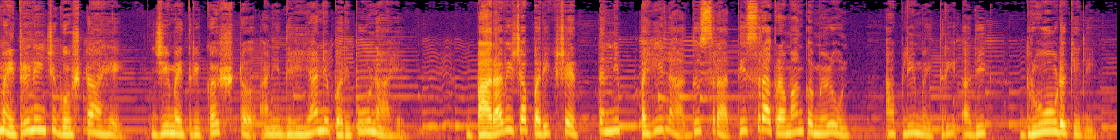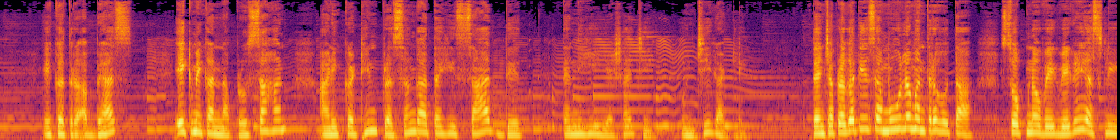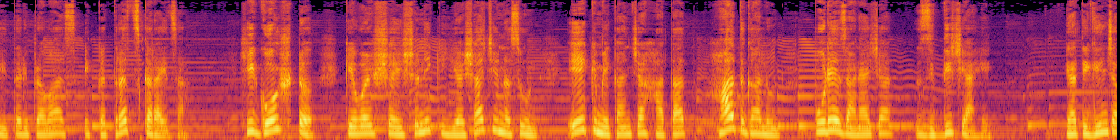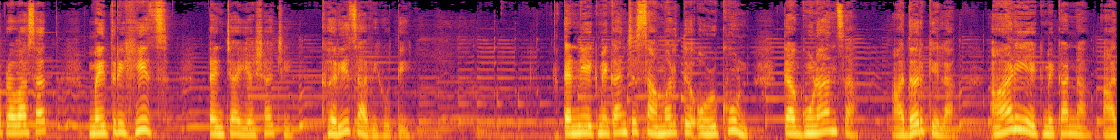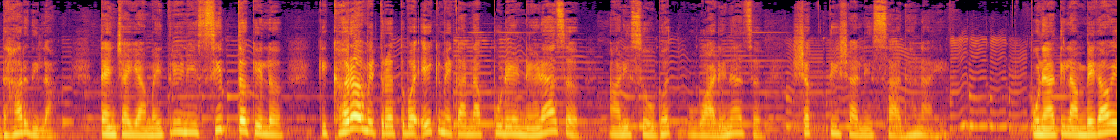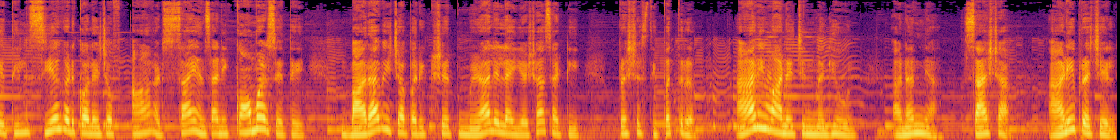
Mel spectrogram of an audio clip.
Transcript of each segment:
मैत्रिणींची गोष्ट आहे जी मैत्री कष्ट आणि ध्येयाने परिपूर्ण आहे. बारावीच्या परीक्षेत त्यांनी पहिला दुसरा तिसरा क्रमांक मिळवून आपली मैत्री अधिक दृढ केली. एकत्र अभ्यास एकमेकांना प्रोत्साहन आणि कठीण प्रसंगातही साथ देत त्यांनी ही यशाची उंची गाठली. त्यांच्या प्रगतीचा मूल मंत्र होता स्वप्न वेगवेगळी असली तरी प्रवास एकत्रच करायचा. ही गोष्ट केवळ शैक्षणिक यशाची नसून एकमेकांच्या हातात हात घालून पुढे जाण्याच्या जिद्दीची आहे. या तिघींच्या प्रवासात मैत्री हीच त्यांच्या यशाची खरी चावी होती. त्यांनी एकमेकांचे सामर्थ्य ओळखून त्या गुणांचा आदर केला आणि एकमेकांना आधार दिला. त्यांच्या या मैत्रिणी सिद्ध केलं की खरं मित्रत्व एकमेकांना पुढे नेण्याचं आणि सोबत वाढण्याचं शक्तिशाली साधन आहे. पुण्यातील आंबेगाव येथील Sinhagad college of arts science आणि कॉमर्स येथे बारावीच्या परीक्षेत मिळालेल्या यशासाठी प्रशस्तीपत्र आणि मानचिन्ह घेऊन अनन्या साशा आणि प्रचेल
